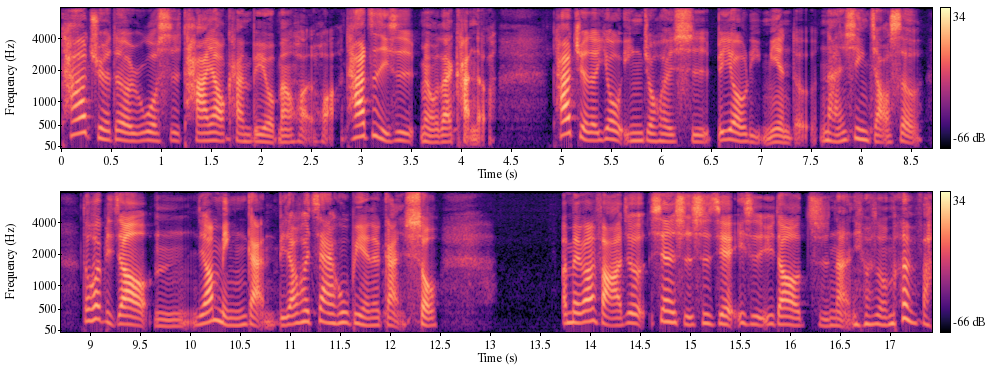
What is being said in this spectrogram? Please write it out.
他觉得如果是他要看 BL 漫画的话，他自己是没有在看的。他觉得诱因就会是 BL 里面的男性角色都会比较嗯比较敏感，比较会在乎别人的感受。啊，没办法，就现实世界一直遇到直男，有什么办法？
